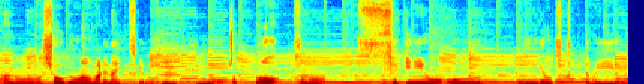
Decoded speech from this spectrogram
あの将軍は生まれないんですけど、うんもうちょっとその責任を負う人間を作ってもいいような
